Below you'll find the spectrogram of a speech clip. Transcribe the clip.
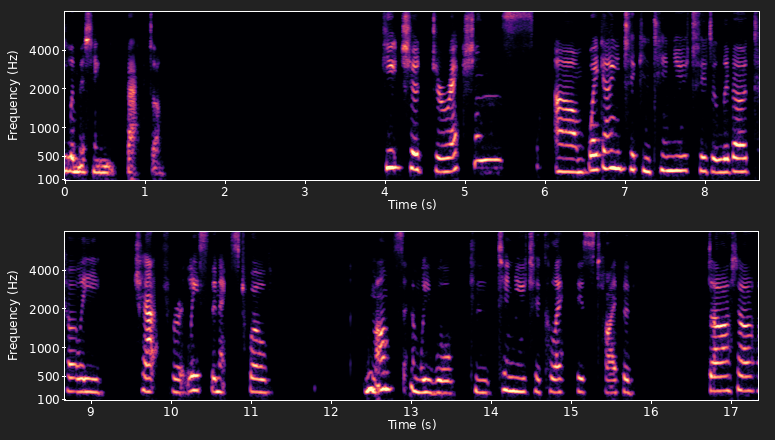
limiting factor. Future directions, um, we're going to continue to deliver tele chat for at least the next 12 months and we will continue to collect this type of data.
